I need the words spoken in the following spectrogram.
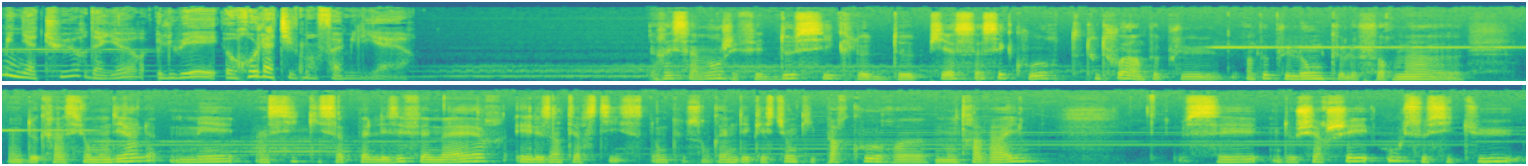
Miniature, d'ailleurs, lui est relativement familière. Récemment, j'ai fait deux cycles de pièces assez courtes, toutefois un peu plus, un longues que le format euh, de création mondiale, mais un cycle qui s'appelle Les éphémères et les interstices. Donc, ce sont quand même des questions qui parcourent euh, mon travail. C'est de chercher où se situe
